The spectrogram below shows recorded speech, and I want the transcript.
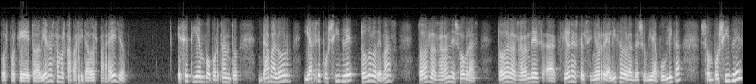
pues porque todavía no estamos capacitados para ello. Ese tiempo, por tanto, da valor y hace posible todo lo demás, todas las grandes obras, todas las grandes acciones que el Señor realiza durante su vida pública son posibles,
